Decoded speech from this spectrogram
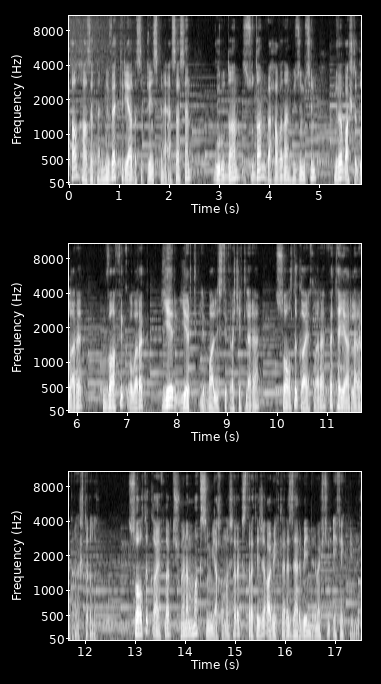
Hal-hazırda nüvə triadası prinsipinə əsasən qurudan, sudan və havadan hücum üçün nüvə başlıqları müvafiq olaraq yer-yer tipli ballistik raketlərə, sualtı qayıqlara və təyyarələrə quraşdırılır. Sualtı qayıqlar düşmənə maksimum yaxınlaşaraq strateji obyektlərə zərbə endirmək üçün effektivdir.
